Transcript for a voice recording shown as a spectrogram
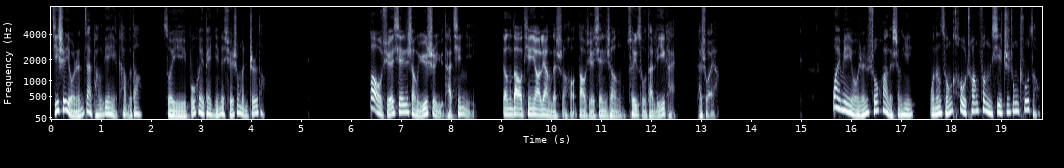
即使有人在旁边也看不到，所以不会被您的学生们知道。”道学先生于是与他亲昵。等到天要亮的时候，道学先生催促他离开。他说：“呀，外面有人说话的声音，我能从后窗缝隙之中出走，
